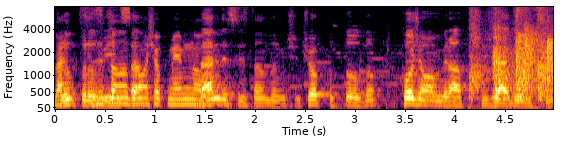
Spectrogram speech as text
Ben pırıl pırıl sizi bir tanıdığıma insan. çok memnun oldum. Ben de sizi tanıdığım için çok mutlu oldum. Kocaman bir alkış rica ediyorum sizden.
